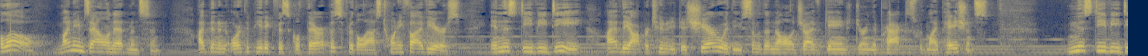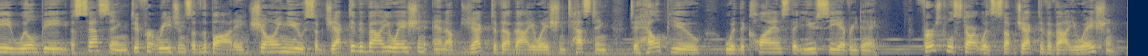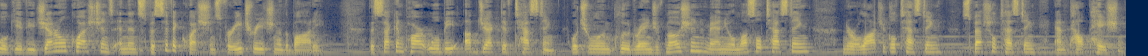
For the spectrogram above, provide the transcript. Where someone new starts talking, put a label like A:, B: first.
A: Hello, my name's Alan Edmondson. I've been an orthopedic physical therapist for the last 25 years. In this DVD, I have the opportunity to share with you some of the knowledge I've gained during the practice with my patients. In this DVD, we'll be assessing different regions of the body, showing you subjective evaluation and objective evaluation testing to help you with the clients that you see every day. First, we'll start with subjective evaluation. We'll give you general questions and then specific questions for each region of the body. The second part will be objective testing, which will include range of motion, manual muscle testing, neurological testing, special testing, and palpation.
